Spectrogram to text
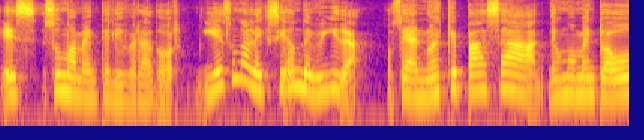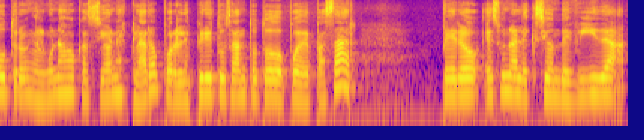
es sumamente liberador. Y es una lección de vida. O sea, no es que pasa de un momento a otro. En algunas ocasiones, claro, por el Espíritu Santo todo puede pasar. Pero es una lección de vida,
